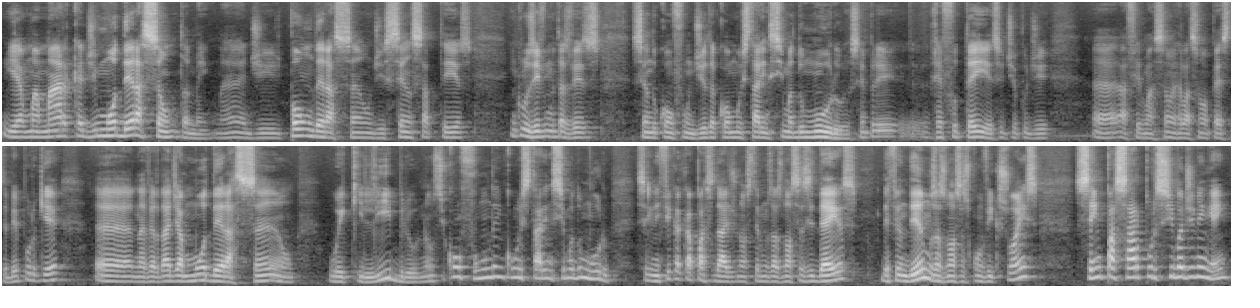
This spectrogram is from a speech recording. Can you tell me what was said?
e, é, uma marca de moderação também, né? de ponderação, de sensatez, inclusive muitas vezes sendo confundida como estar em cima do muro. Eu sempre refutei esse tipo de uh, afirmação em relação ao PSDB, porque, uh, na verdade, a moderação, o equilíbrio não se confundem com estar em cima do muro. Significa a capacidade de nós termos as nossas ideias, defendermos as nossas convicções, sem passar por cima de ninguém,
